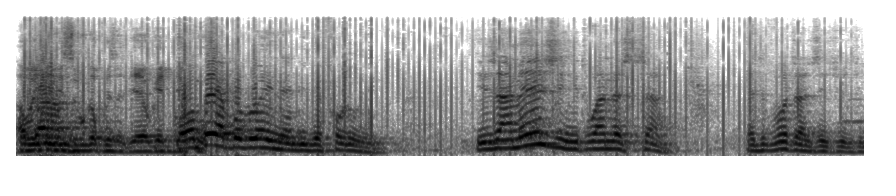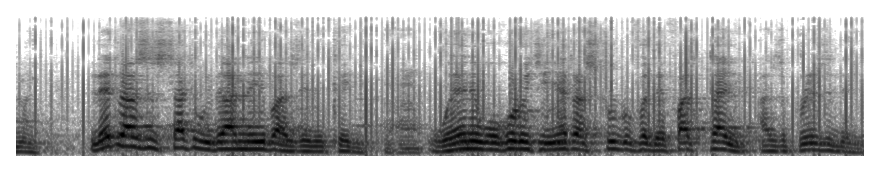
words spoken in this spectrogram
abalina ebizibu nga president byayogeddeko compare bobi wine and the following it's amazing to understand that voters ekyokimanye let us start with our neighbors in kenya mm -hmm. when wohoro kenyatta stood for the first time as president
